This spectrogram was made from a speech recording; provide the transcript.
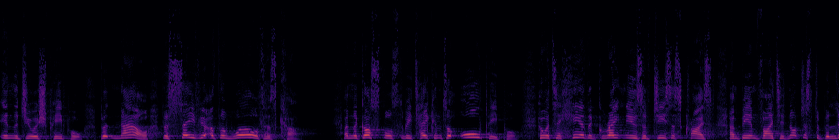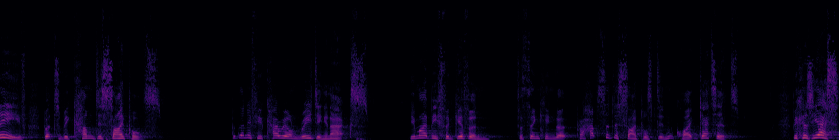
in the Jewish people. But now the Savior of the world has come. And the gospel's to be taken to all people who are to hear the great news of Jesus Christ and be invited not just to believe, but to become disciples. But then, if you carry on reading in Acts, you might be forgiven for thinking that perhaps the disciples didn't quite get it. Because, yes,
